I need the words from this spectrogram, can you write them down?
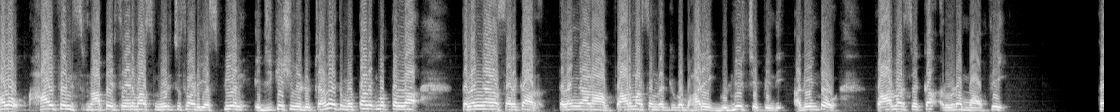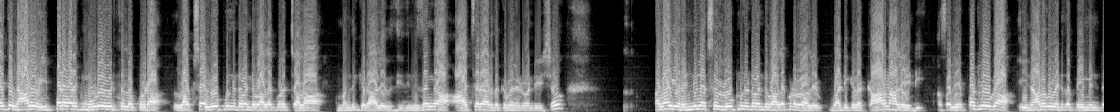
హలో హాయ్ ఫ్రెండ్స్. నా పేరు శ్రీనివాస్. మీరు చూస్తున్నారు ఎస్పిఎన్ ఎడ్యుకేషన్ యూట్యూబ్ ఛానల్. అయితే మొత్తానికి మొత్తంలో తెలంగాణ సర్కార్ తెలంగాణ ఫార్మర్స్ అందరికీ ఒక భారీ గుడ్ న్యూస్ చెప్పింది. అదేంటో ఫార్మర్స్ యొక్క రుణమాఫీ. అయితే నాలుగు ఇప్పటి వరకు మూడో విడతలో కూడా లక్ష లోపు ఉన్నటువంటి వాళ్ళకు కూడా చాలా మందికి రాలేదు. ఇది నిజంగా ఆశ్చర్యార్థకమైనటువంటి విషయం. అలాగే రెండు లక్షల లోపు ఉన్నటువంటి వాళ్ళకు కూడా రాలేవు వాటికి గల కారణాలు ఏంటి? అసలు ఎప్పటిలోగా ఈ నాలుగో విడత పేమెంట్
